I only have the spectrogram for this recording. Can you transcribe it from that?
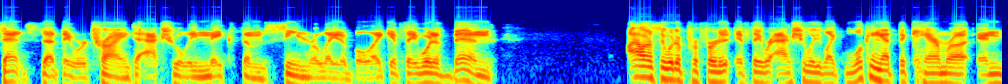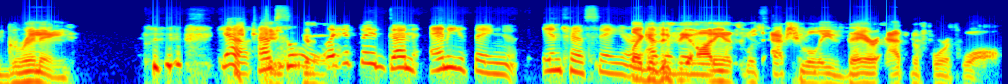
sense that they were trying to actually make them seem relatable. Like if they would have been, I honestly would have preferred it if they were actually like looking at the camera and grinning. yeah absolutely you know. like if they'd done anything interesting or Like as if the audience was actually there at the fourth wall.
